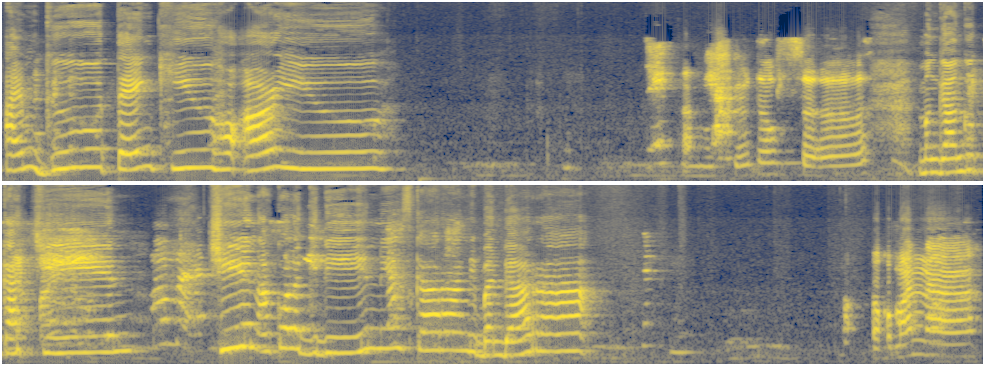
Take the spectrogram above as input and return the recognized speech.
I'm good, thank you. How are you? I'm good also. Mengganggu Kak Chin. Chin, aku lagi di ini sekarang di bandara. Mau ke mana?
